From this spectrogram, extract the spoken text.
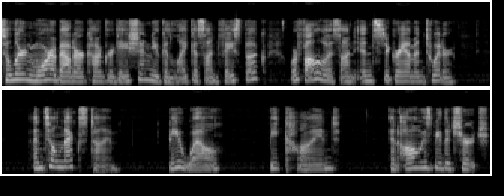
To learn more about our congregation, you can like us on Facebook or follow us on Instagram and Twitter. Until next time, be well, be kind, and always be the church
